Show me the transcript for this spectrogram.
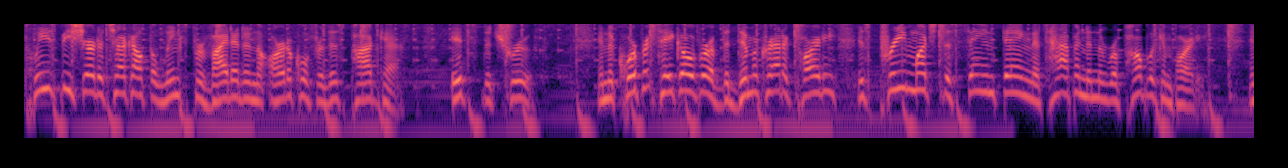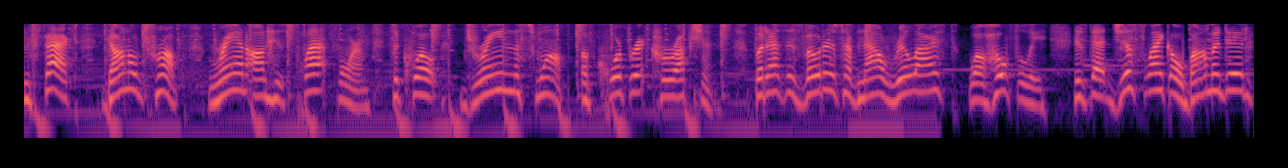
please be sure to check out the links provided in the article for this podcast. It's the truth. And the corporate takeover of the Democratic Party is pretty much the same thing that's happened in the Republican Party. In fact, Donald Trump ran on his platform to quote, drain the swamp of corporate corruption. But as his voters have now realized, well, hopefully, is that just like Obama did,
